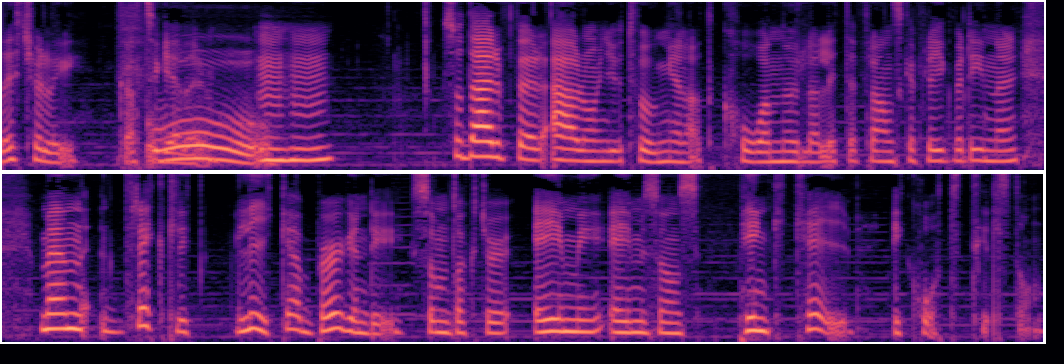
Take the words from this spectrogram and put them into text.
literally, got together. Oh. Mhm. Så därför är hon ju tvungen att k-nulla lite franska flygvärdinnor. Men direkt li- lika burgundy som Dr. Amy Amisons Pink Cave i kåt tillstånd.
